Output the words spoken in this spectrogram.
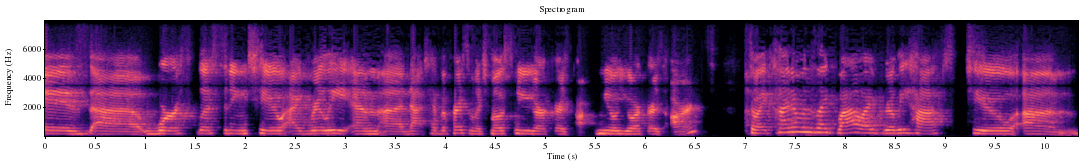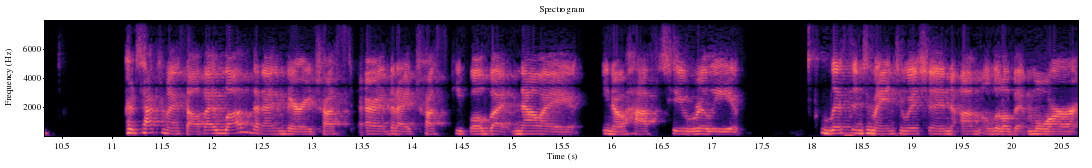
is uh, worth listening to. I really am uh, that type of person, which most New Yorkers New Yorkers aren't. So I kind of was like, wow, I really have to um, protect myself. I love that I'm very trust uh, that I trust people, but now I you know have to really listen to my intuition um, a little bit more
